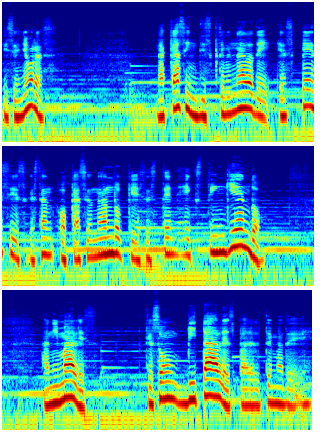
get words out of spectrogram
y señoras. la caza indiscriminada de especies que están ocasionando que se estén extinguiendo animales que son vitales para el tema de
